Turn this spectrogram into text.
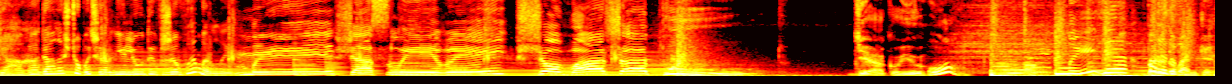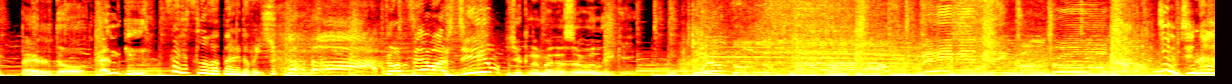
Я гадала, що печерні люди вже вимерли. Ми щасливий, що ваша тут. Дякую. О, ми є передовеньки. Пердо Фенкі, Це від слова передовий. То це ваш дім? як на мене завеликий. Дівчина.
